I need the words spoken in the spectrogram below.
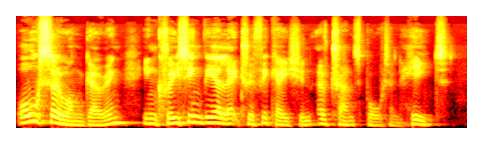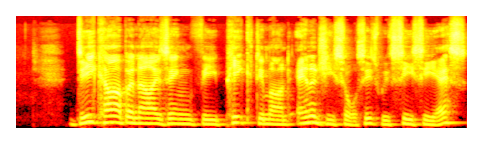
Also ongoing, increasing the electrification of transport and heat. Decarbonising the peak demand energy sources with CCS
